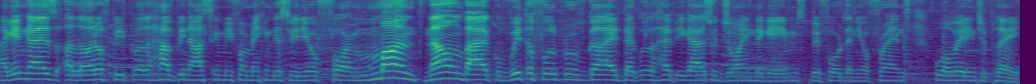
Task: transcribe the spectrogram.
Again guys, a lot of people have been asking me for making this video for a month. Now I'm back with a foolproof guide that will help you guys to join the games before than your friends who are waiting to play.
